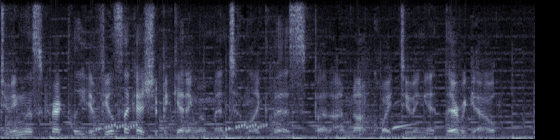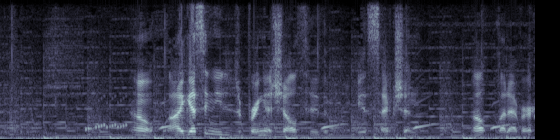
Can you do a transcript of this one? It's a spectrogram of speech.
doing this correctly. It feels like I should be getting momentum like this, but I'm not quite doing it. There we go. Oh, I guess I needed to bring a shell through the previous section. Well, whatever.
